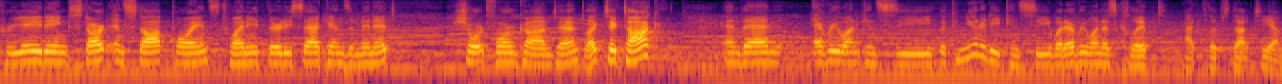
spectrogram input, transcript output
creating start and stop points, 20, 30 seconds, a minute, short form content like TikTok, and then everyone can see, the community can see what everyone has clipped at clips.tm.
